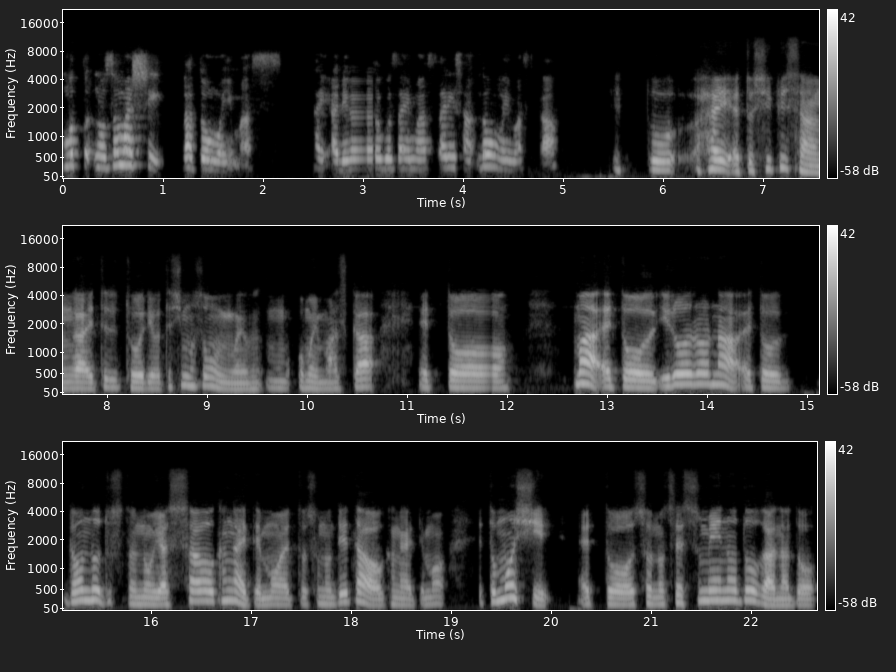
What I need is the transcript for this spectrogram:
もっと望ましいだと思います。はい、ありがとうございます。アリさん、どう思いますか？えっと、はい、えっと、CP さんが言ってる通り、私もそう思いますが、えっと、まあ、えっと、いろいろな、えっと、ダウンロードするの安さを考えても、えっと、そのデータを考えても、えっと、もし、えっと、その説明の動画など、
